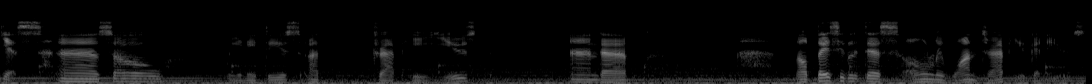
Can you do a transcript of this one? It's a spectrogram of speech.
Yes, uh, so we need to use a trap he used. And, uh, well, basically there's only one trap you can use.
